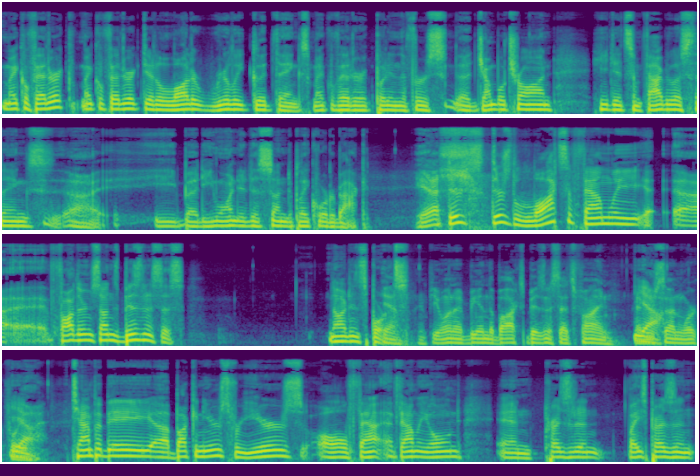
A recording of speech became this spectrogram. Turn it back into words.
Michael Feterik. Michael Feterik did a lot of really good things. Michael Feterik put in the first uh, jumbotron. He did some fabulous things, uh, he, but he wanted his son to play quarterback. Yes. There's there's lots of family uh, father and son's businesses, not in yeah. sports. If you want to be in the box business, that's fine. Have Yeah. your son work for you. yeah. Tampa Bay uh, Buccaneers for years, all fa- family owned, and president, vice president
